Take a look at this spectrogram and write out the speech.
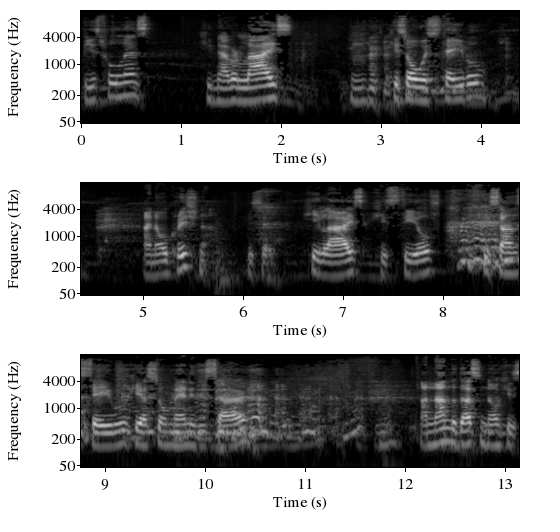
peacefulness. He never lies. Mm, He's always stable. I know Krishna, he said. He lies, he steals, he's unstable, he has so many desires. Ananda doesn't know his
